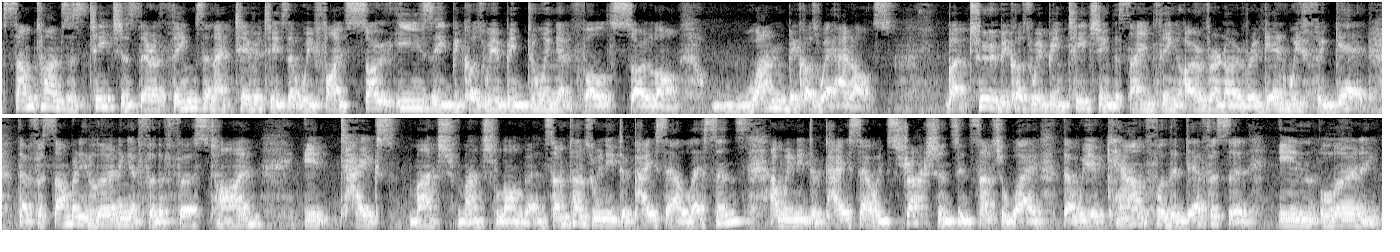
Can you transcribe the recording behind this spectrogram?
Sometimes, as teachers, there are things and activities that we find so easy because we've been doing it for so long. One, because we're adults. But two, because we've been teaching the same thing over and over again, we forget that for somebody learning it for the first time, it takes much, much longer. And sometimes we need to pace our lessons and we need to pace our instructions in such a way that we account for the deficit in learning.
